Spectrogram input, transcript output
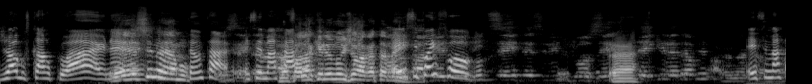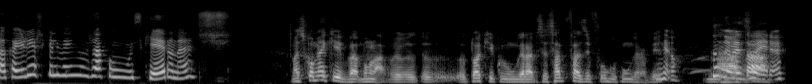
joga os carros pro ar, né? Esse mesmo. Então tá. Esse Esse vai macaco. falar que ele não joga também. Esse põe fogo. 26 desse livro de vocês, É. tem que ler até o final. Esse macaco aí, ele acho que ele vem já com um isqueiro, né? Mas como é que. vai- Vamos lá, eu, eu- eu tô aqui com um graveto. Você sabe fazer fogo com um graveto? Não, não é tá. zoeira.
